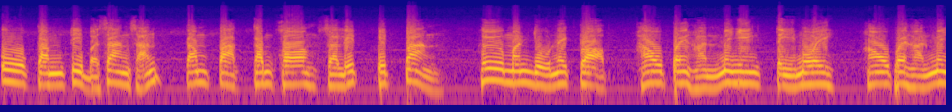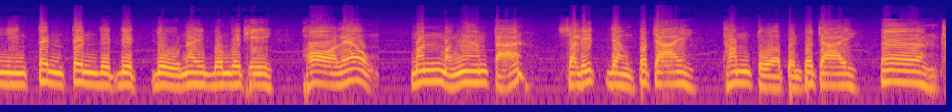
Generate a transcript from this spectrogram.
อู้กรรมที่บ่สร้างสรรค์กรรมปาก กรรมคองสลิดปิดป้าง คือมันอยู่ในกรอบเฮาไปหันไม่ยิงตีมวยเฮาไปหันไม่ยิงเต้นเต้นดิดดิดอยู่ในบนเวที พอแล้วมันหมางามตาสลิดอย่างประจายทำตัวเป็นประจาย เออท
